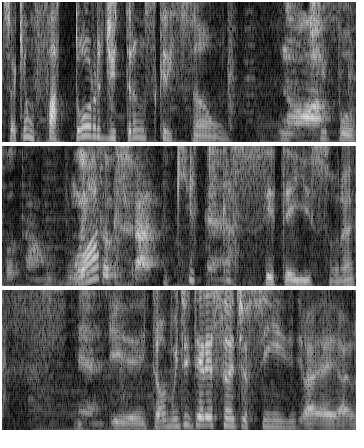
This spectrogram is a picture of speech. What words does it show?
Isso aqui é um fator de transcrição. Nossa, Tipo, total. what? Muito abstrato. O que, que É. caceta é isso, né? É. E, então é muito interessante, assim. é,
